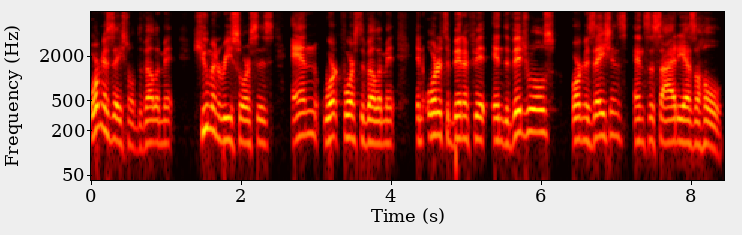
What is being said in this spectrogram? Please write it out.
organizational development, human resources, and workforce development in order to benefit individuals, organizations, and society as a whole.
